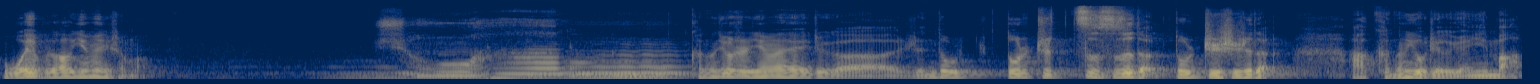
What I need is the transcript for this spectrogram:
我也不知道因为什么，可能就是因为这个人都都是自自私的，都是自私的。啊，可能有这个原因吧。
